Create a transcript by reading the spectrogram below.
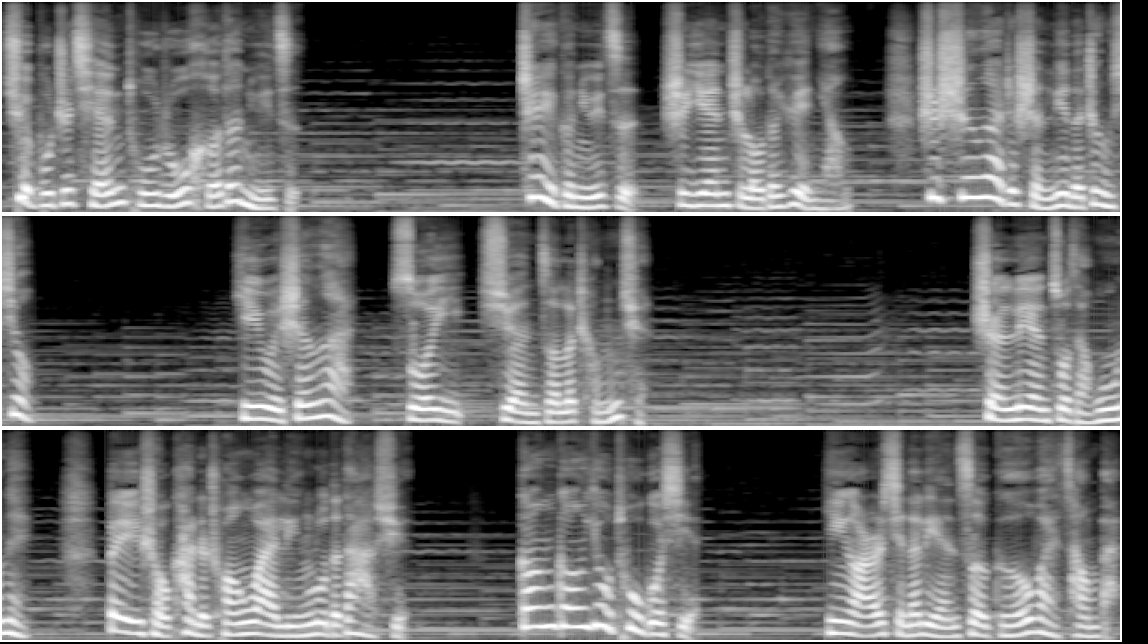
却不知前途如何的女子。这个女子是胭脂楼的月娘，是深爱着沈炼的郑秀。因为深爱，所以选择了成全。沈炼坐在屋内，背手看着窗外零落的大雪，刚刚又吐过血。因而显得脸色格外苍白。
